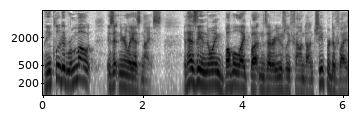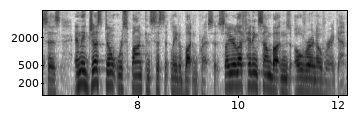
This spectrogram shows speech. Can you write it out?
The included remote isn't nearly as nice. It has the annoying bubble-like buttons that are usually found on cheaper devices, and they just don't respond consistently to button presses, so you're left hitting some buttons over and over again.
